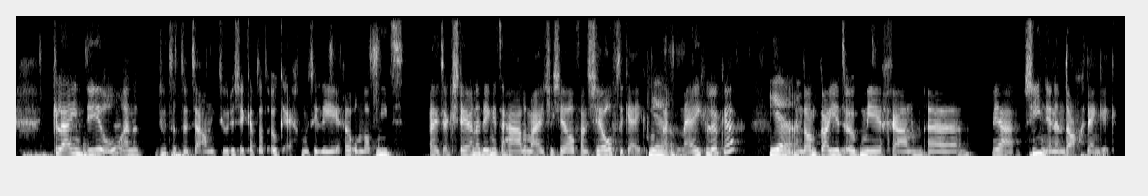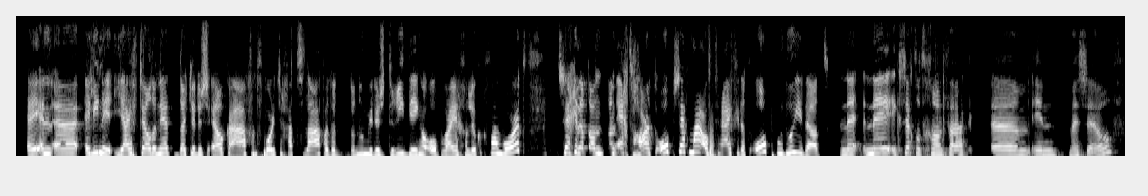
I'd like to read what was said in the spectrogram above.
klein deel en het doet er totaal niet toe. Dus ik heb dat ook echt moeten leren om dat niet uit externe dingen te halen, maar uit jezelf en zelf te kijken. Wat Ja. maakt mij gelukkig? Ja. En dan kan je het ook meer gaan eh, ja, zien in een dag, denk ik. Hey, en eh, Eline, jij vertelde net dat je dus elke avond voordat je gaat slapen, dan, dan noem je dus drie dingen op waar je gelukkig van wordt. Zeg je dat dan, dan echt hardop, zeg maar? Of schrijf je dat op? Hoe doe je dat? Nee, nee, ik zeg dat gewoon vaak ehm, in mijzelf.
